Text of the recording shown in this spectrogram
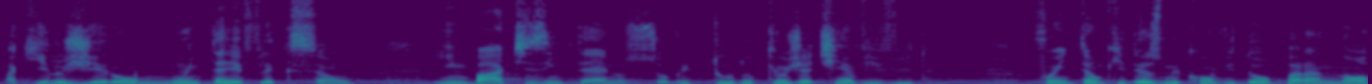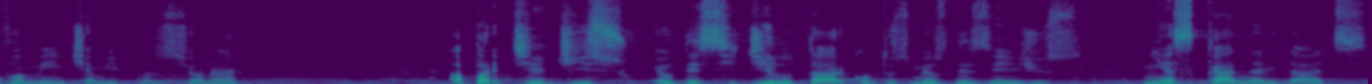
Aquilo gerou muita reflexão e embates internos sobre tudo o que eu já tinha vivido. Foi então que Deus me convidou para novamente a me posicionar. A partir disso, eu decidi lutar contra os meus desejos, minhas carnalidades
